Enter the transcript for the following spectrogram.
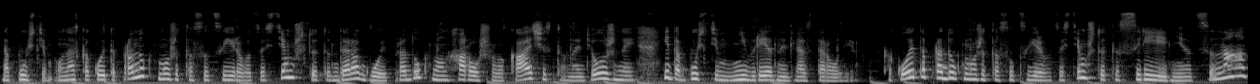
Допустим, у нас какой-то продукт может ассоциироваться с тем, что это дорогой продукт, но он хорошего качества, надежный и, допустим, не вредный для здоровья. Какой-то продукт может ассоциироваться с тем, что это средняя цена,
